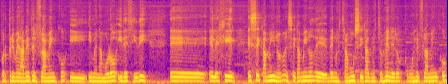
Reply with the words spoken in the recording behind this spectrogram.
por primera vez del flamenco y, me enamoró y decidí eh, elegir ese camino, ¿no? ese camino de nuestra música, de nuestro género, como es el flamenco.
